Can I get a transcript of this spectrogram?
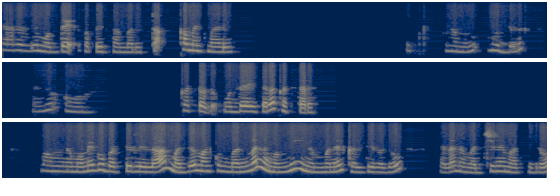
ಯಾರ್ಯಾರಿಗೆ ಮುದ್ದೆ ಸೊಪ್ಪಿನ ಸಾಂಬಾರ್ ಇಷ್ಟ ಕಮೆಂಟ್ ಮಾಡಿ. ನಮ್ಮನ್ನು ಮುದ್ದೆ ಏನು ಕಟ್ಟೋದು. ಮುದ್ದೆ ಈ ಥರ ಕಟ್ತಾರೆ. ನಮ್ಮ ಮಮ್ಮಿಗೂ ಬರ್ತಿರ್ಲಿಲ್ಲ. ಮದ್ವೆ ಮಾಡ್ಕೊಂಡ್ ಬಂದ್ಮೇಲೆ ನಮ್ಮ ಮಮ್ಮಿ ನಮ್ಮ ಮನೇಲಿ ಕಲ್ತಿರೋದು ಎಲ್ಲ ನಮ್ಮ ಅಜ್ಜಿನೇ ಮಾಡ್ತಿದ್ರು.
